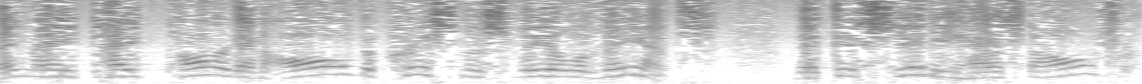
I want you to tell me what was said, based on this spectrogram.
They may take part in all the Christmasville events that this city has to offer.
